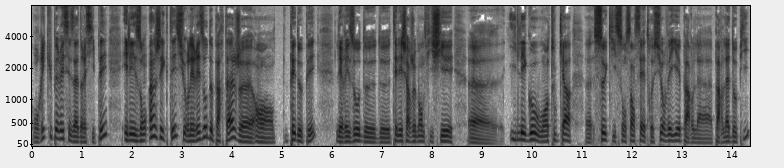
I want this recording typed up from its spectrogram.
ont récupéré ces adresses IP et les ont injectées sur les réseaux de partage euh, en P2P, les réseaux de, téléchargement de fichiers euh, illégaux ou en tout cas euh, ceux qui sont censés être surveillés par la par l'Adopi.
